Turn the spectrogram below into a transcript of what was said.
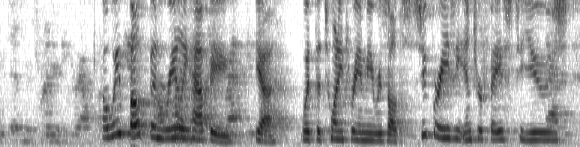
you're just trying to figure out. what Well, to we've both been really happy, yeah. With the 23andMe results. Super easy interface to use. Yes.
